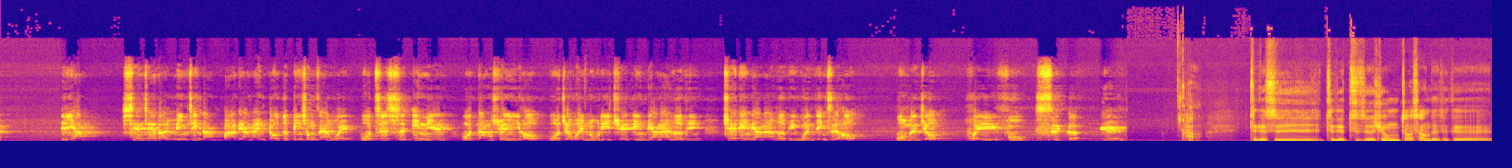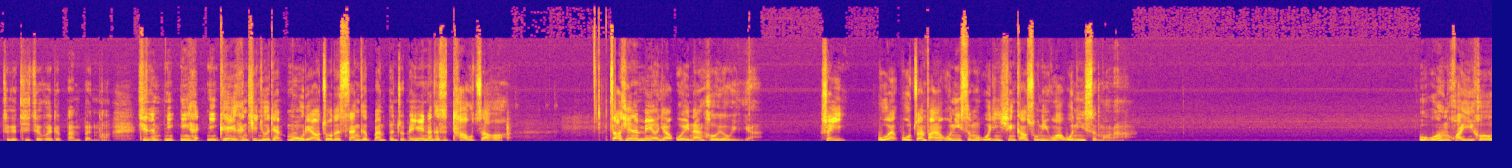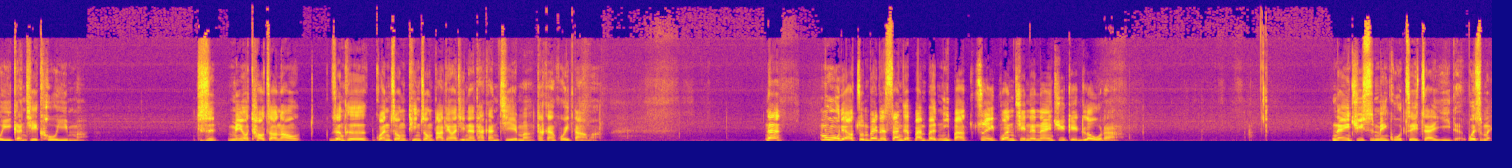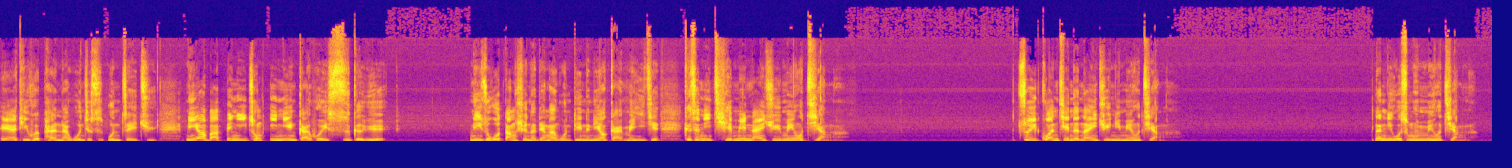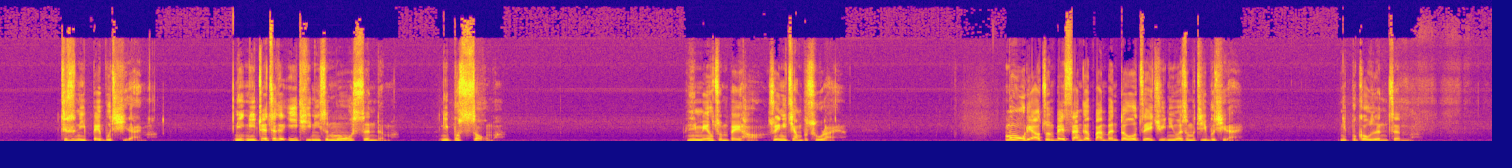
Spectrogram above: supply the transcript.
一样，现阶段民进党把两岸搞得兵凶战危，我支持一年。我当选以后，我就会努力确定两岸和平，确定两岸和平稳定之后，我们就恢复四个月。好，这个是这个子哲兄早上的这个这个记者会的版本哈。其实你你很你可以很清楚，这样幕僚做的三个版本准备，因为那个是套招啊。赵先生没有要为难侯友宜啊，所以。我我专访要问你什么？我已经先告诉你我要问你什么了。我我很怀疑侯友宜敢接 call in 吗？就是没有套招，然后任何观众听众打电话进来，他敢接吗？他敢回答吗？那幕僚准备的三个版本，你把最关键的那一句给漏了。那一句是美国最在意的。为什么 AIT 会派人来问？就是问这一句：你要把兵役从一年改回四个月。你如果当选了，两岸稳定了，你要改没意见。可是你前面那一句没有讲啊，最关键的那一句你没有讲啊。那你为什么会没有讲呢？就是你背不起来嘛。你你对这个议题你是陌生的嘛？你不熟嘛？你没有准备好，所以你讲不出来。幕僚准备三个版本都有这一句，你为什么记不起来？你不够认真嘛？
